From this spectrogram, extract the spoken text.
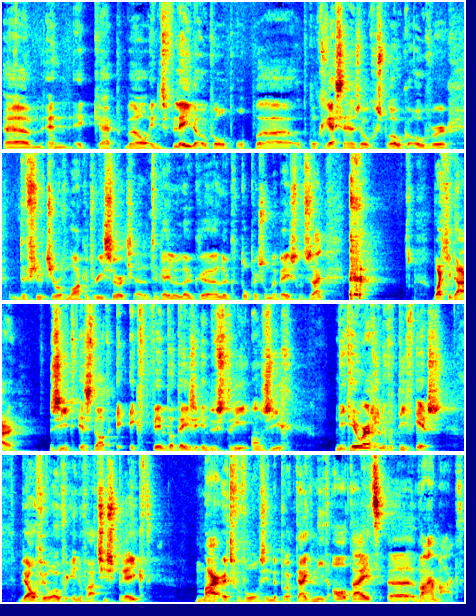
Um, en ik heb wel in het verleden ook wel op, op, uh, op congressen en zo gesproken over the future of market research. Dat natuurlijk hele leuke, leuke topics om mee bezig te zijn. Wat je daar ziet, is dat ik vind dat deze industrie aan zich niet heel erg innovatief is. Wel veel over innovatie spreekt, maar het vervolgens in de praktijk niet altijd uh, waarmaakt.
